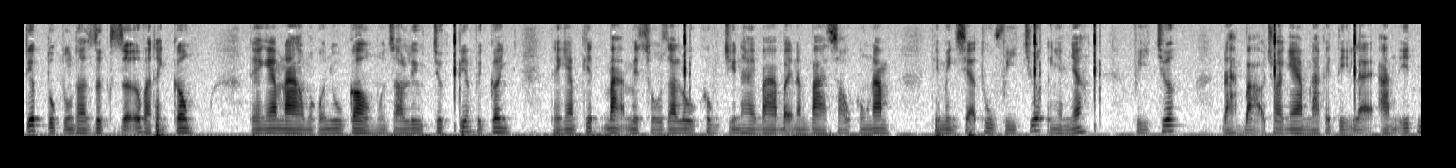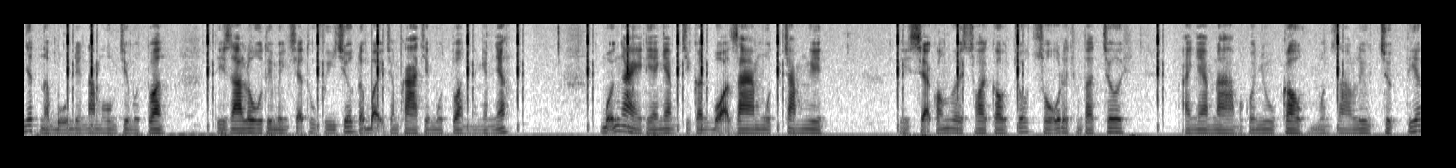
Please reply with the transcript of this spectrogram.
tiếp tục chúng ta rực rỡ và thành công. Thì anh em nào mà có nhu cầu muốn giao lưu trực tiếp với kênh thì anh em kết bạn với số Zalo 0923753605 thì mình sẽ thu phí trước anh em nhé. Phí trước đảm bảo cho anh em là cái tỷ lệ ăn ít nhất là 4 đến 5 hôm trên một tuần. Thì Zalo thì mình sẽ thu phí trước là 700k trên một tuần anh em nhé. Mỗi ngày thì anh em chỉ cần bỏ ra 100.000 thì sẽ có người soi cầu chốt số để chúng ta chơi. Anh em nào mà có nhu cầu, muốn giao lưu trực tiếp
